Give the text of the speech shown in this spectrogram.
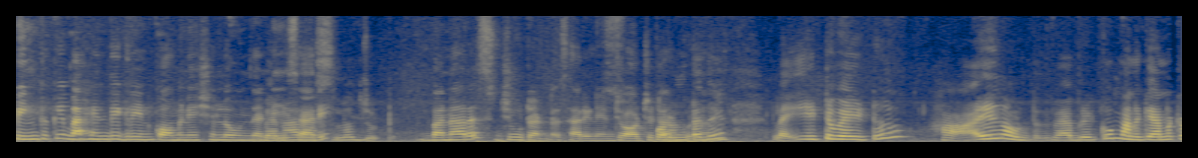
పింక్కి మెహందీ గ్రీన్ కాంబినేషన్లో ఉందండి ఈ శారీ బెనారస్లో జూట్ అంట సారీ నేను సూపర్ ఉంటుంది. లైట్ వెయిట్ హాయిగా ఉంటుంది ఫ్యాబ్రిక్. మనకి వెనక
